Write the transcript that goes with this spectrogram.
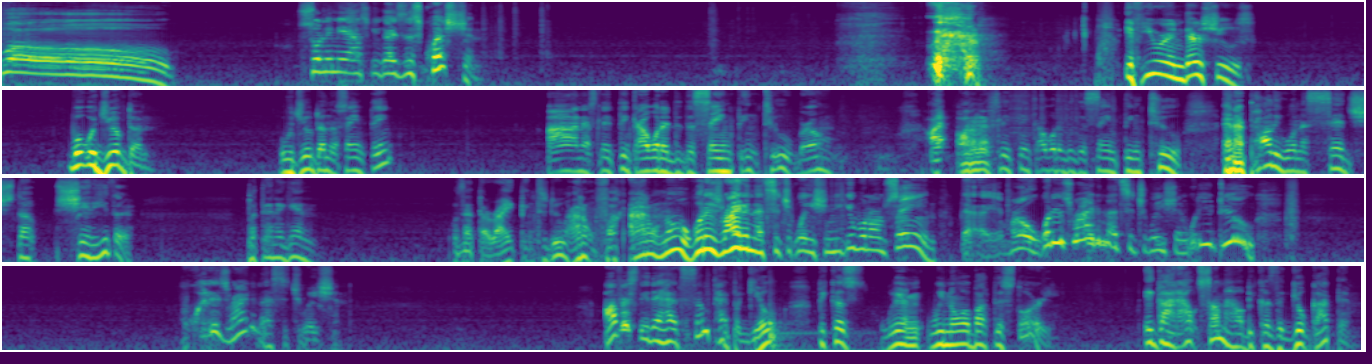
Whoa. So let me ask you guys this question. if you were in their shoes, what would you have done? Would you have done the same thing? I honestly think I would have did the same thing too, bro. I honestly think I would have did the same thing too, and I probably wouldn't have said stuff shit either. But then again, was that the right thing to do? I don't fuck. I don't know. What is right in that situation? You get what I'm saying, That- bro? What is right in that situation? What do you do? What is right in that situation? Obviously, they had some type of guilt because we we know about this story. It got out somehow because the guilt got them.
